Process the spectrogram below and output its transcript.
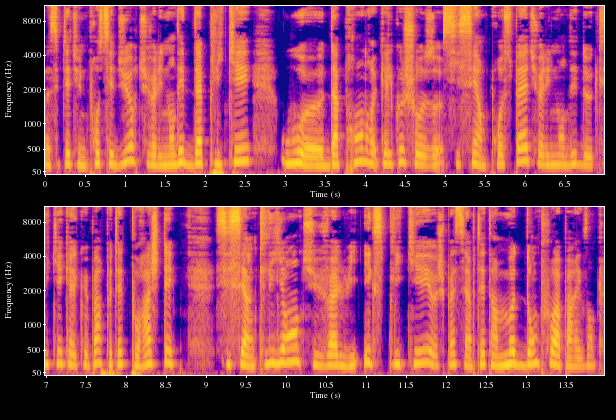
euh, c'est peut-être une procédure, tu vas lui demander d'appliquer ou d'apprendre quelque chose. Si c'est un prospect, tu vas lui demander de cliquer quelque part peut-être pour acheter. Si c'est un client, tu vas lui expliquer, je sais pas, c'est peut-être un mode d'emploi par exemple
